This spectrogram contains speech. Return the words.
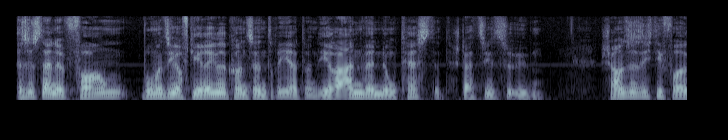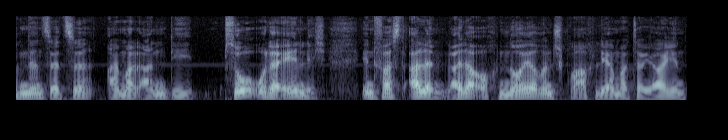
Es ist eine Form, wo man sich auf die Regel konzentriert und ihre Anwendung testet, statt sie zu üben. Schauen Sie sich die folgenden Sätze einmal an, die so oder ähnlich in fast allen, leider auch neueren Sprachlehrmaterialien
